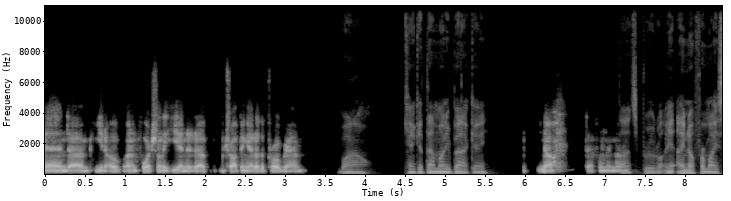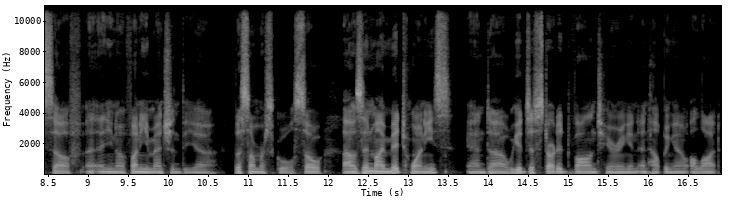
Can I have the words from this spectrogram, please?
And um, you know, unfortunately, he ended up dropping out of the program. Wow, can't get that money back, eh? No, definitely not. That's brutal. I- know for myself, and, you know, funny you mentioned the uh, the summer school. So I was in my mid twenties, and uh, we had just started volunteering and, and helping out a lot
